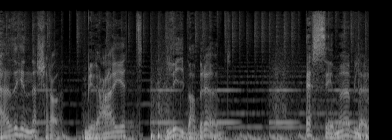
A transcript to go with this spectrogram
هذه النشرة برعاية ليبا بريد اس مبلر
